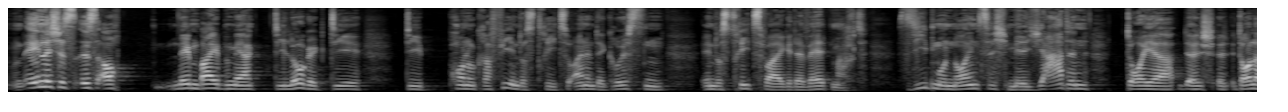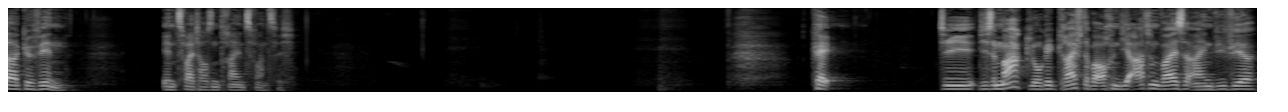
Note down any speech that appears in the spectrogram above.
Und ähnliches ist auch nebenbei bemerkt die Logik, die die Pornografieindustrie zu einem der größten Industriezweige der Welt macht. 97 Milliarden äh, Dollar Gewinn in 2023. Okay, Die, diese Marktlogik greift aber auch in die Art und Weise ein, wie wir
